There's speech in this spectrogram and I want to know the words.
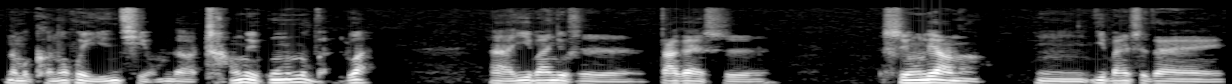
那么可能会引起我们的肠胃功能的紊乱。啊，一般就是大概是。使用量呢，嗯，一般是在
